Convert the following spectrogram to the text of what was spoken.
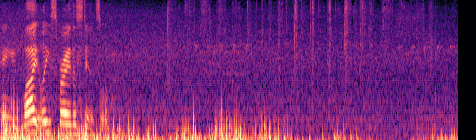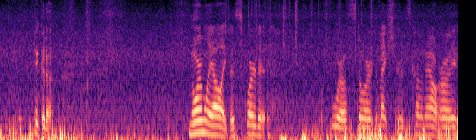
And you lightly spray the stencil. Pick it up. Normally I like to squirt it before I start to make sure it's coming out right.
